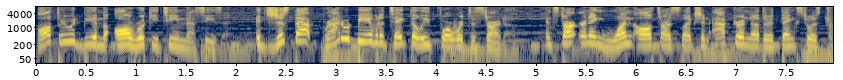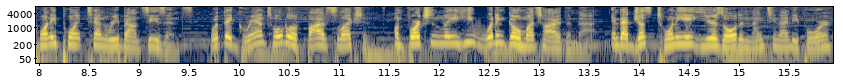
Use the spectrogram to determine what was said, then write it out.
all three would be in the all rookie team that season. It's just that Brad would be able to take the leap forward to stardom and start earning one All Star selection after another thanks to his 20.10 rebound seasons, with a grand total of five selections. Unfortunately, he wouldn't go much higher than that, and at just 28 years old in 1994,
